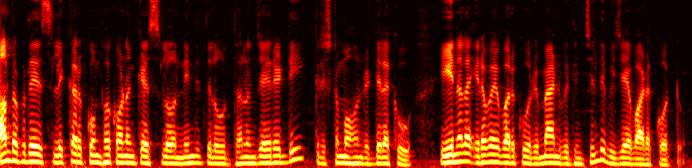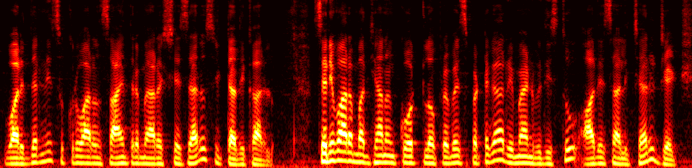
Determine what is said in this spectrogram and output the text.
ఆంధ్రప్రదేశ్ లిక్కర్ కుంభకోణం కేసులో నిందితులు ధనుంజయ రెడ్డి కృష్ణమోహన్ రెడ్డిలకు ఈ నెల ఇరవై వరకు రిమాండ్ విధించింది విజయవాడ కోర్టు. వారిద్దరిని శుక్రవారం సాయంత్రమే అరెస్ట్ చేశారు సిట్ అధికారులు. శనివారం మధ్యాహ్నం కోర్టులో ప్రవేశపెట్టగా రిమాండ్ విధిస్తూ ఆదేశాలిచ్చారు జడ్జి.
